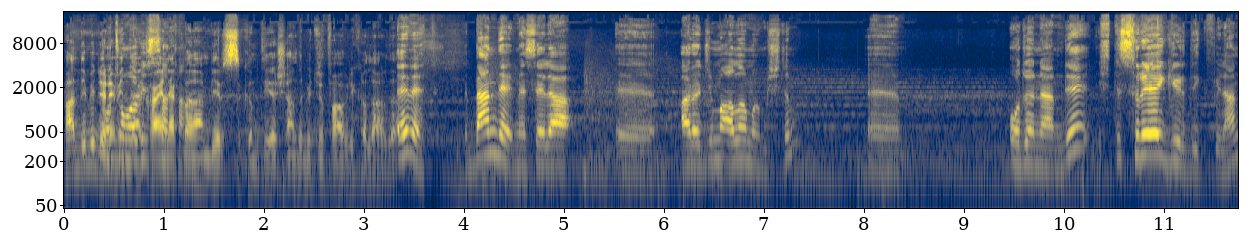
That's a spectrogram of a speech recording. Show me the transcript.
Pandemi döneminden Otomobil satan- kaynaklanan bir sıkıntı yaşandı bütün fabrikalarda. Evet. Ben de mesela e, aracımı alamamıştım. E, o dönemde işte sıraya girdik filan.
